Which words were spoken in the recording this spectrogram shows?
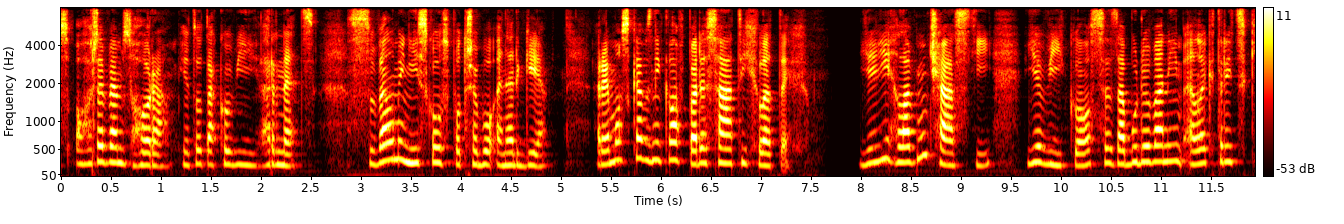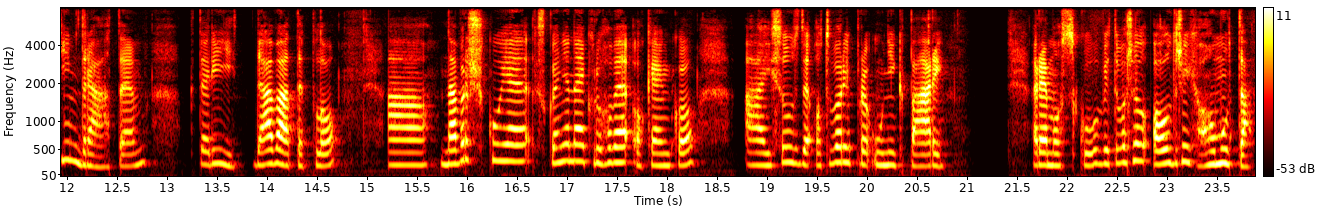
s ohřevem z hora. Je to takový hrnec s velmi nízkou spotřebou energie. Remoska vznikla v 50. letech. Její hlavní částí je víko se zabudovaným elektrickým drátem, který dává teplo a na vršku je skleněné kruhové okénko a jsou zde otvory pro únik páry. Remosku vytvořil Oldřich Homuta.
